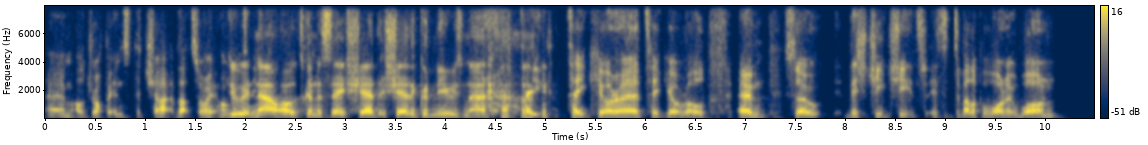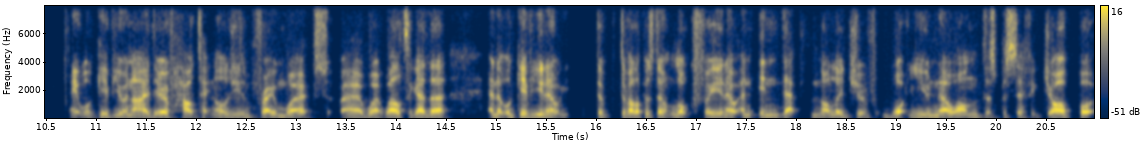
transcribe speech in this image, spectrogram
Um, I'll drop it into the chat if that's all right. Hung. Do it now. I was going to say share the share the good news, man. take, take, your uh, take your role. Um, so this cheat sheet it's, it's developer 101 it will give you an idea of how technologies and frameworks uh, work well together, and it will give you, you know, the developers don't look for you know an in-depth knowledge of what you know on the specific job, but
